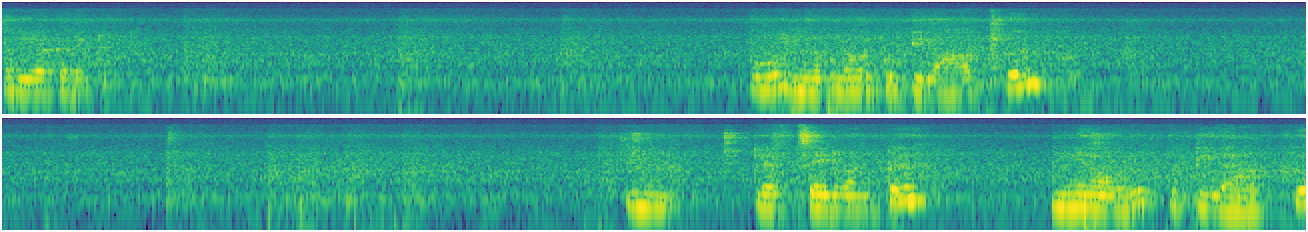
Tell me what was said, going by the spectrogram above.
சரியாக கிடைக்கும். இப்போது இங்கனக்குள்ளே ஒரு குட்டி லாக்கு. லெஃப்ட் சைடு வந்துட்டு இங்கே ஒரு குட்டி லாக்கு.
